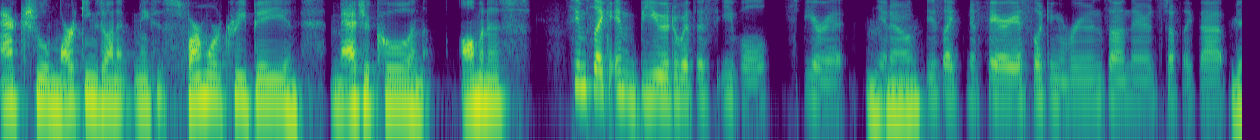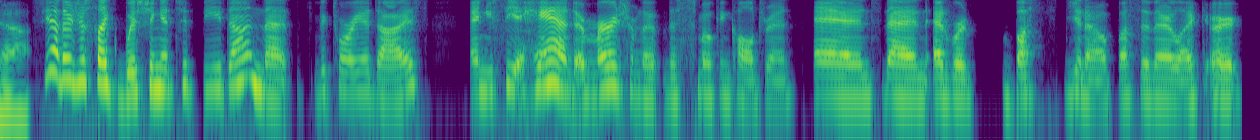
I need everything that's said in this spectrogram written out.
actual markings on it makes it far more creepy and magical and ominous. Seems like imbued with this evil spirit, you know, Mhm. these like nefarious looking runes on there and stuff like that. Yeah. So yeah, they're just like wishing it to be done that Victoria dies, and you see a hand emerge from the the smoking cauldron, and then Edward busts, you know, busts in there like or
